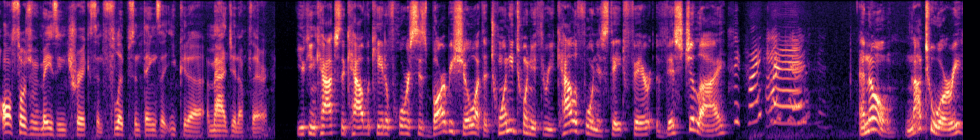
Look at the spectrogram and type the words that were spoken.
all sorts of amazing tricks and flips and things that you could uh, imagine up there. You can catch the Cavalcade of Horses Barbie Show at the 2023 California State Fair this July. Hi, Ken. And no, not to worry,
